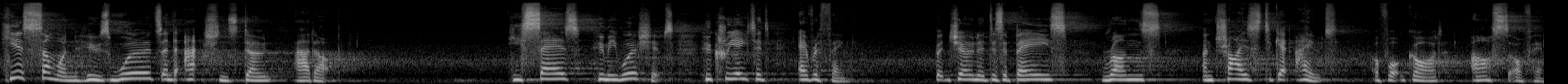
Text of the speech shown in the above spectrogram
Here's someone whose words and actions don't add up. He says whom he worships, who created everything. But Jonah disobeys, runs, and tries to get out of what God asks of him.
